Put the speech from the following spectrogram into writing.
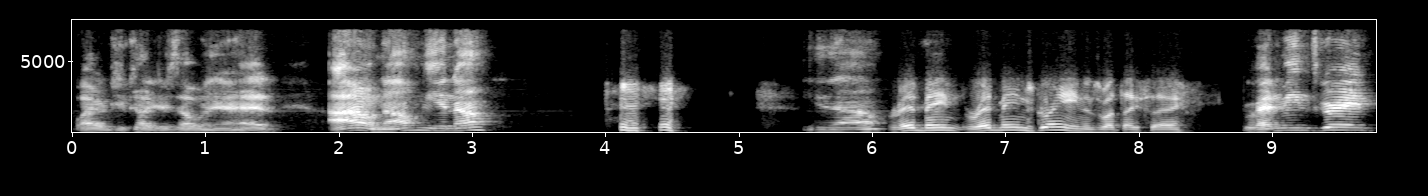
why would you cut yourself in your head? I don't know, you know? you know? Red mean red means green is what they say. Red means green.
